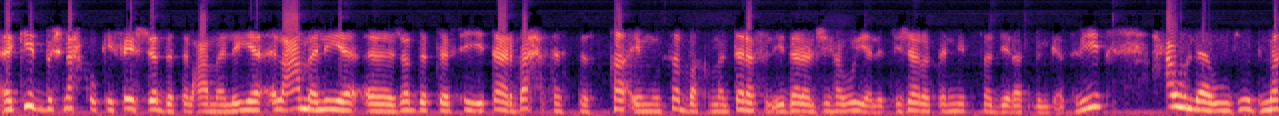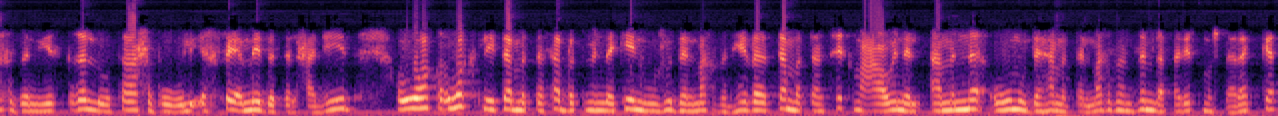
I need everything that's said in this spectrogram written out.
أكيد باش نحكوا كيفاش جدت العملية. العملية آه، جدت في إطار بحث استسقائي مسبق من طرف الإدارة الجهوية للتجارة وتنميه الصادرات بالقصرين حول وجود مخزن يستغل صاحبه لإخفاء مادة الحديد. وقت اللي تم التثبت من مكان وجود المخزن هذا تم التنسيق مع عوين الأمن ومداهمة المخزن ضمن فريق مشترك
